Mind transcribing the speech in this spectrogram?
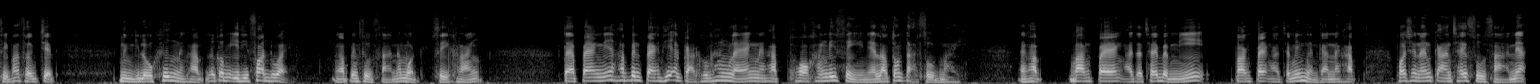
4 5 3 7 1กิโลครึ่งนะครับแล้วก็มีอีทิฟอนด้วย นะครับเป็นสูตรสารทั้งหมด 4 ครั้ง แต่แปลงนี้ครับเป็นแปลงที่อากาศค่อนข้างแรงนะครับ พอครั้งที่4เนี่ยเราต้องตัดสูตรใหม่นะครับ บางแปลงอาจจะใช้แบบนี้ บางแปลงอาจจะไม่เหมือนกันนะครับ เพราะฉะนั้นการใช้สูตรสารเนี่ย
